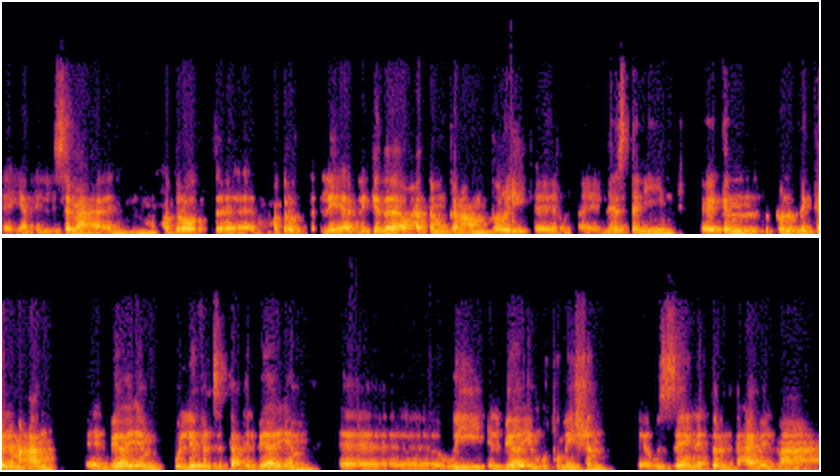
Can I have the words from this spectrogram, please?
يعني اللي سمع المحاضرات المحاضرات ليه قبل كده أو حتى ممكن عن طريق ناس تانيين كان كنا بنتكلم عن ال BIM وال levels بتاعت ال BIM وال BIM automation وإزاي نقدر نتعامل مع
